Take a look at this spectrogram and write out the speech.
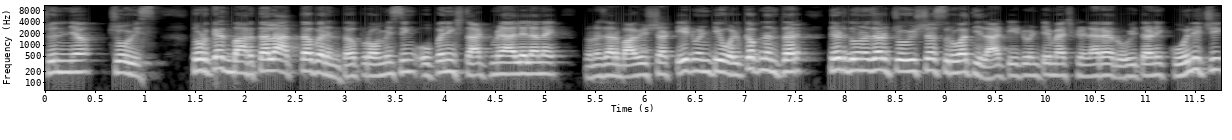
शून्य चोवीस. थोडक्यात भारताला आत्तापर्यंत प्रॉमिसिंग ओपनिंग स्टार्ट मिळालेला नाही. दोन हजार बावीसच्या टी ट्वेंटी वर्ल्ड कप नंतर थेट दोन हजार चोवीसच्या सुरुवातीला टी ट्वेंटी मॅच खेळणाऱ्या रोहित आणि कोहलीची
